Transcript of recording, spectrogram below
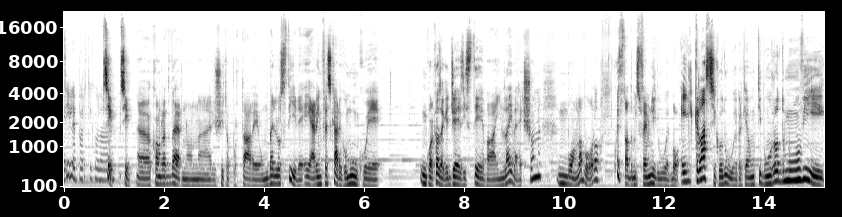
stile particolare. sì, sì, eh, Conrad Vernon è riuscito a portare un bello stile e a rinfrescare comunque un qualcosa che già esisteva in live action, un buon lavoro. Questo Adams Family 2, boh, è il classico 2 perché è un tipo un road movie,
